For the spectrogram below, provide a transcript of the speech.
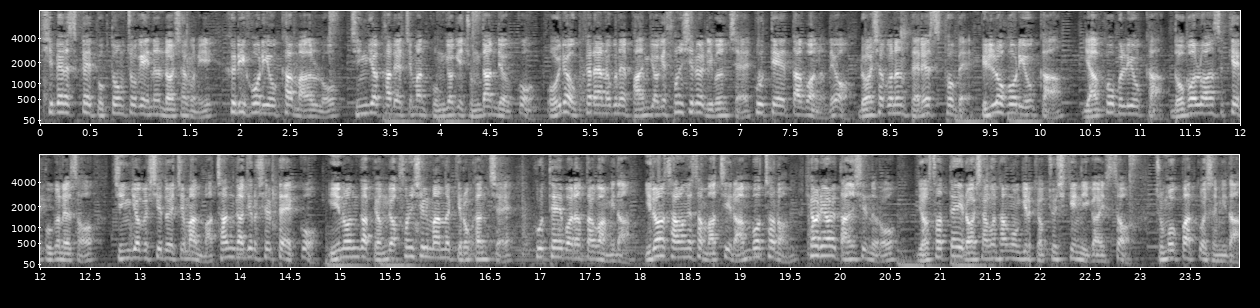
시베르스크의 북동쪽에 있는 러시아군이 크리호리오카 마을로 진격하려 했지만 공격이 중단되었고 오히려 우크라이나군의 반격에 손실을 입은 채 후퇴했다고 하는데요. 러시아군은 베레스토베, 빌로호리오카, 야코블리오카, 노보루한스케 부근에서 진격을 시도했지만 마찬가지로 실패했고 인원과 병력 손실만을 기록한 채 후퇴해버렸다고 합니다. 이런 상황에서 마치 람보처럼 혈혈 단신으로 6대의 러시아군 항공기를 격추시킨 이가 있어 주목받고 있습니다.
